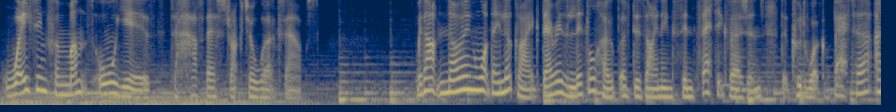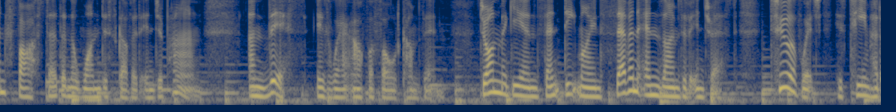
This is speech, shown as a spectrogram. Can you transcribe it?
waiting for months or years to have their structure worked out. Without knowing what they look like, there is little hope of designing synthetic versions that could work better and faster than the one discovered in Japan. And this is where AlphaFold comes in. John McGeehan sent DeepMind seven enzymes of interest, two of which his team had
